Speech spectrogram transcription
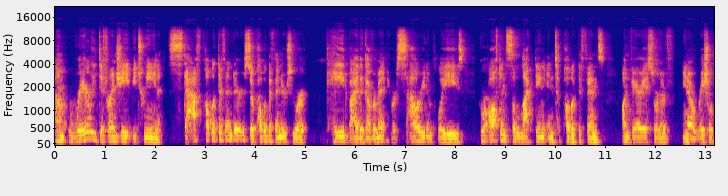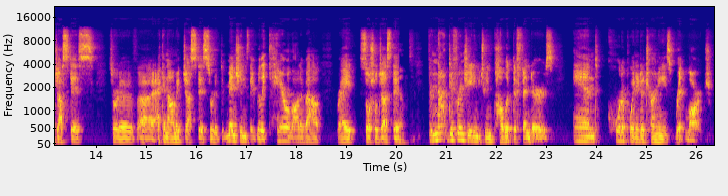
um, rarely differentiate between staff public defenders, so public defenders who are paid by the government, who are salaried employees, who are often selecting into public defense on various sort of you know racial justice sort of uh, economic justice sort of dimensions. They really care a lot about right social justice. Yeah. They're not differentiating between public defenders and court appointed attorneys writ large.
